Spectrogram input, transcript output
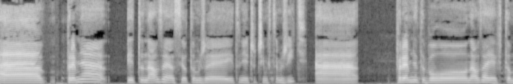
A pre mňa je to naozaj asi o tom, že je to niečo, čím chcem žiť. A pre mňa to bolo naozaj v tom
